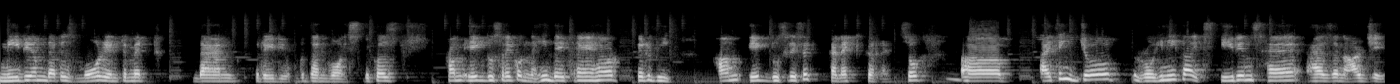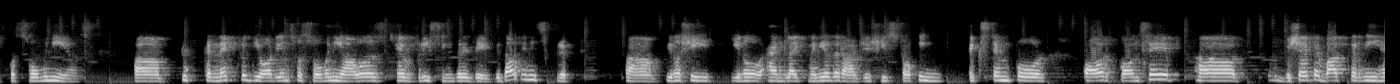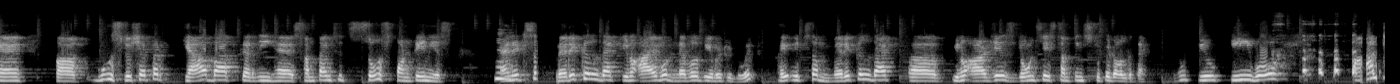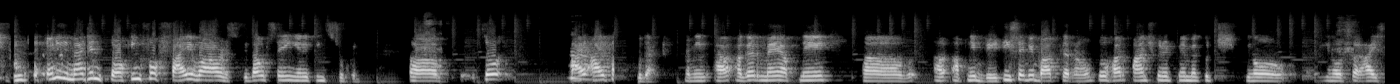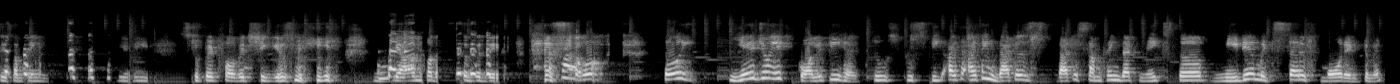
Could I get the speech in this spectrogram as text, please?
medium that is more intimate than radio than voice because हम एक दूसरे को नहीं देख रहे हैं और फिर भी हम एक दूसरे से कनेक्ट कर रहे हैं. सो आई थिंक जो रोहिणी का एक्सपीरियंस है as an R J for so many years to connect with the audience for so many hours every single day without any script uh, you know she you know and like many other RJs she's talking extempore और कौन से uh, विषय पे बात करनी है uh, उस विषय पर क्या बात करनी है? Sometimes it's so spontaneous and it's a miracle that you know I would never be able to do it. I- It's a miracle that uh, you know RJs don't say something stupid all the time. You know, क्योंकि वो पांच घंटे can you imagine talking for five hours without saying anything stupid? Uh, so I I can't do that. I mean अ- अगर मैं अपने uh, अ- अपनी बेटी से भी बात कर रहा हूँ तो हर पांच मिनट में मैं कुछ you know you know sir I say something really stupid for which she gives me ज्ञान for the rest of the day. so तो ये जो एक क्वालिटी है to to speak I think that is that is something that makes the medium itself more intimate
